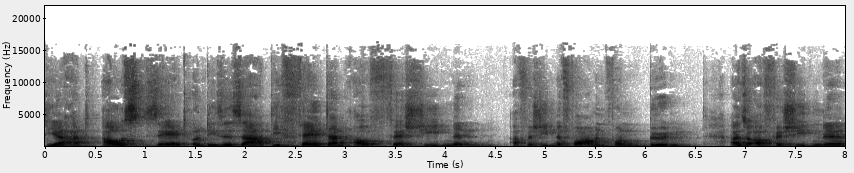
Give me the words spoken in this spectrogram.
die er hat, aussät und diese Saat, die fällt dann auf verschiedenen auf verschiedene Formen von Böden, also auf verschiedene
